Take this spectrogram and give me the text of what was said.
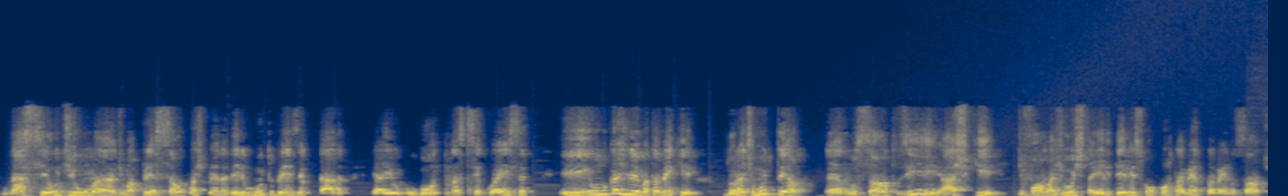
nasceu de uma, de uma pressão pós-perda dele muito bem executada, e aí o, o gol na sequência. E o Lucas Lima também, que durante muito tempo é, no Santos, e acho que de forma justa, ele teve esse comportamento também no Santos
